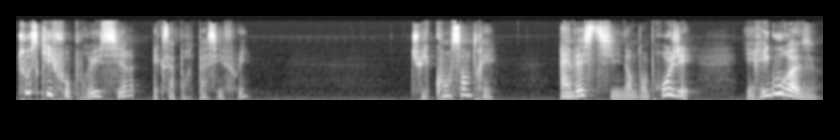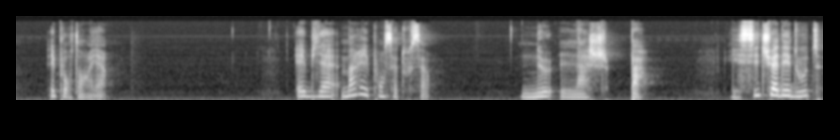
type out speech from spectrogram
tout ce qu'il faut pour réussir et que ça porte pas ses fruits. Tu es concentré, investi dans ton projet et rigoureuse, et pourtant rien. Eh bien, ma réponse à tout ça, ne lâche pas. Et si tu as des doutes,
